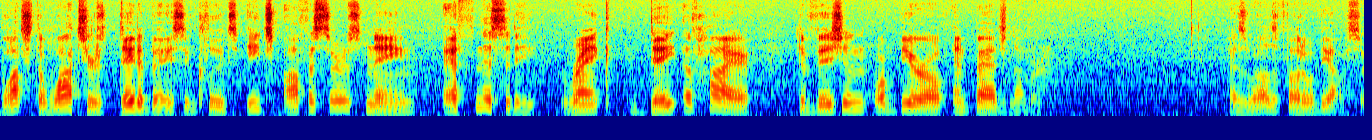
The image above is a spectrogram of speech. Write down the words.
Watch the Watchers database includes each officer's name, ethnicity, rank, date of hire, division or bureau, and badge number, as well as a photo of the officer.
